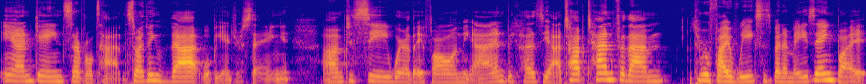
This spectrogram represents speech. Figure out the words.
and gain several tenths. So I think that will be interesting um, to see where they fall in the end because, yeah, top 10 for them through five weeks has been amazing, but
